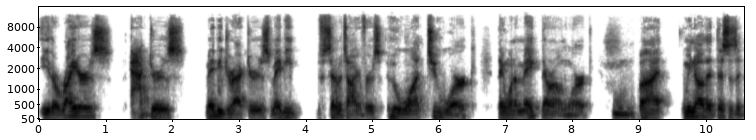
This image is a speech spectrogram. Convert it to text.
either writers, actors, maybe directors, maybe cinematographers who want to work. They want to make their own work, mm. but we know that this is a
